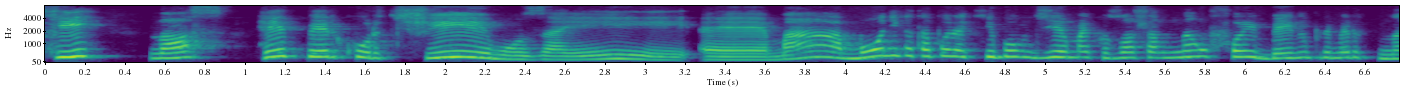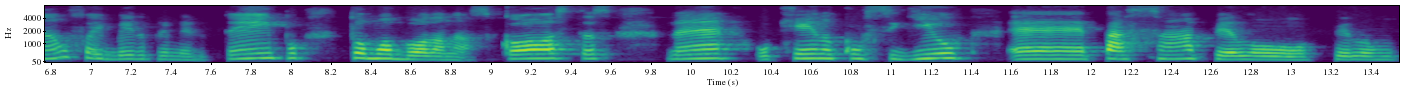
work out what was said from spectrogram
que nós repercutimos aí. É, a Mônica tá por aqui, bom dia, Marcos Rocha não foi bem no primeiro, não foi bem no primeiro tempo, tomou bola nas costas, né? O Keno conseguiu é, passar pelo, pelo,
